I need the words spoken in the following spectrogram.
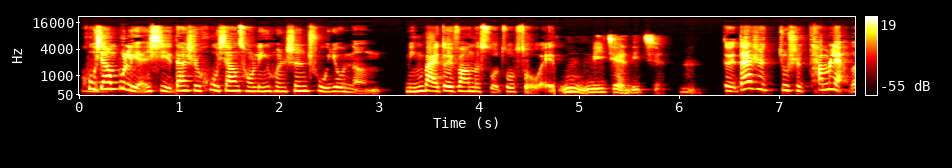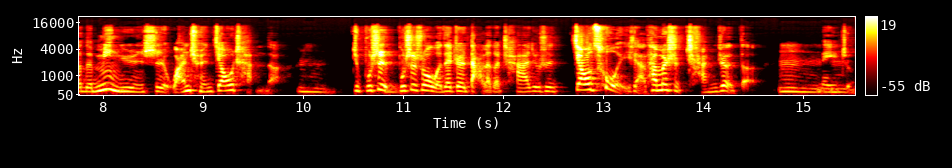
互相不联系，但是互相从灵魂深处又能明白对方的所作所为。嗯，理解理解，嗯。对，但是就是他们两个的命运是完全交缠的，嗯，就不是不是说我在这儿打了个叉，就是交错一下，他们是缠着的，嗯，那一种，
